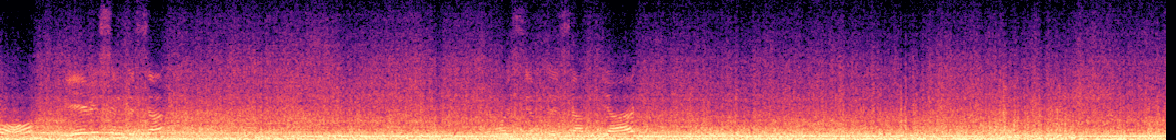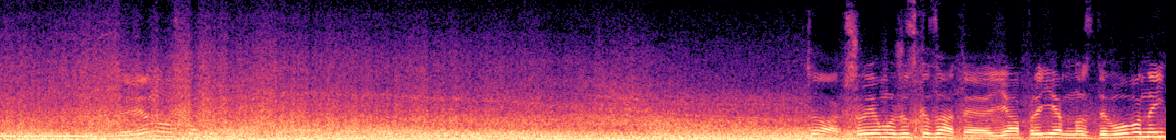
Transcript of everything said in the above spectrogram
О, є 80. 85. Дев'яносто. Так, що я можу сказати? Я приємно здивований.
